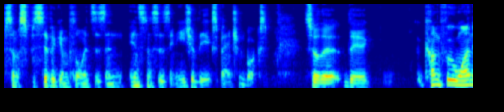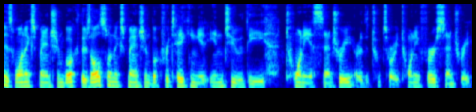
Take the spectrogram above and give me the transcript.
some specific influences and instances in each of the expansion books. So the the Kung Fu One is one expansion book. There's also an expansion book for taking it into the 20th century or the sorry 21st century,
